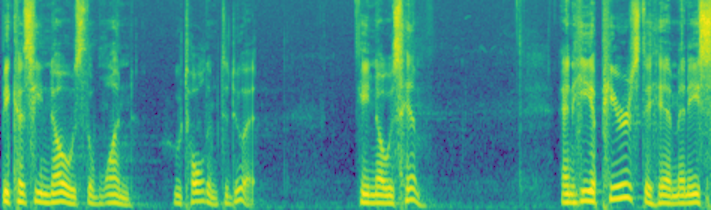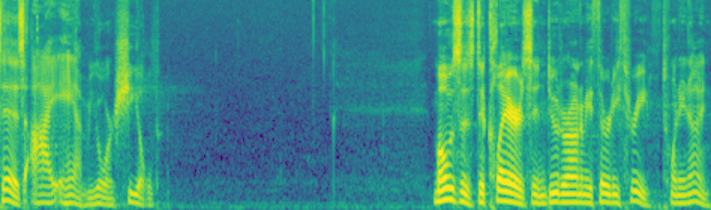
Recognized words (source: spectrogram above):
Because he knows the one who told him to do it. He knows him. And he appears to him and he says, I am your shield. Moses declares in Deuteronomy 33 29,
